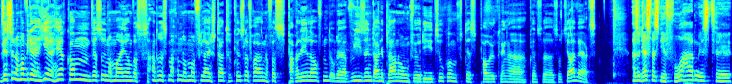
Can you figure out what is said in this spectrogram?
wirst du nochmal wieder hierher kommen? Wirst du nochmal irgendwas anderes machen? Nochmal vielleicht statt Künstlerfragen noch was parallel laufend? Oder wie sind deine Planungen für die Zukunft des Paul Klinger Künstler Sozialwerks? Also das, was wir vorhaben, ist äh,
